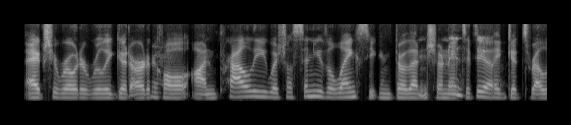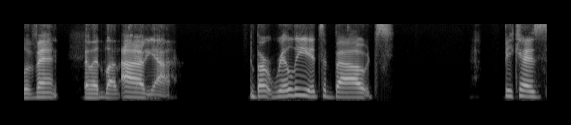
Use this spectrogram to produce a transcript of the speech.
I actually wrote a really good article mm-hmm. on Prowly, which I'll send you the link so you can throw that in show notes if you think it's relevant. I would love to, um, yeah. But really, it's about because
